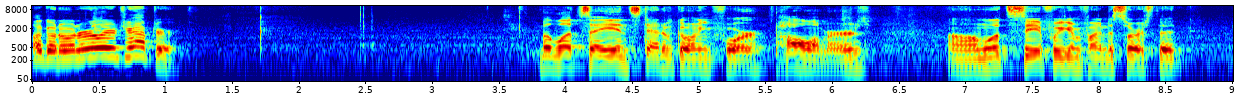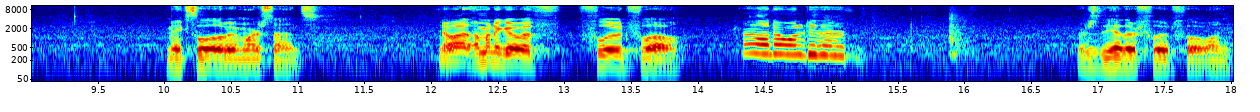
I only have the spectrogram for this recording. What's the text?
I'll go to an earlier chapter. But let's say instead of going for polymers, um, let's see if we can find a source that makes a little bit more sense. You know what? I'm going to go with fluid flow. Oh, I don't want to do that. Where's the other fluid flow one?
